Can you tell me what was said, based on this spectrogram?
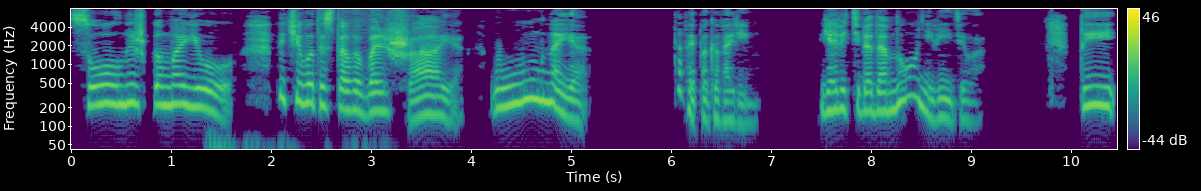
Солнышко мое, ты чего ты стала большая, умная? Давай поговорим. Я ведь тебя давно не видела. Ты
